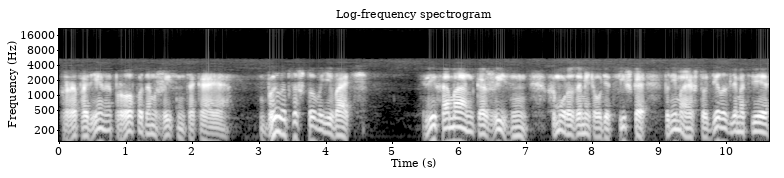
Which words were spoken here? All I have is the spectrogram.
«Пропадена пропадом жизнь такая!» Было б за что воевать. «Лихоманка жизнь», — хмуро заметил дед Фишка, понимая, что дело для Матвея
